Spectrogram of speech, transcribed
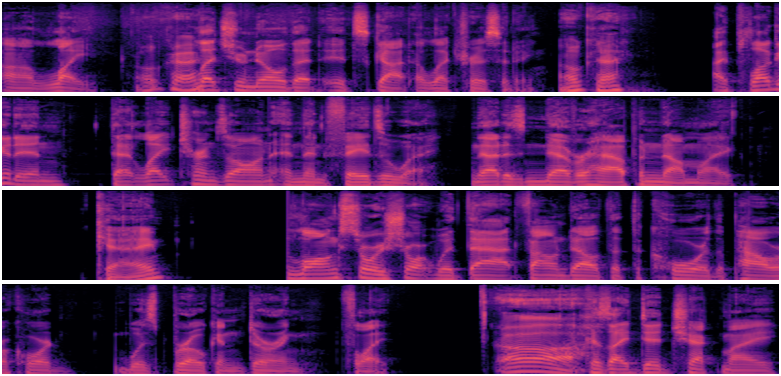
uh, light, Okay. lets you know that it's got electricity. okay. I plug it in, that light turns on and then fades away. That has never happened. I'm like, okay. Long story short, with that, found out that the cord, the power cord, was broken during flight Oh. because I did check my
